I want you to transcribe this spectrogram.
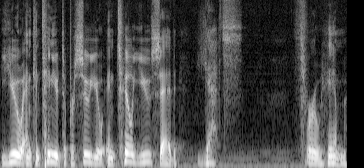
you and continued to pursue you until you said yes through him.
